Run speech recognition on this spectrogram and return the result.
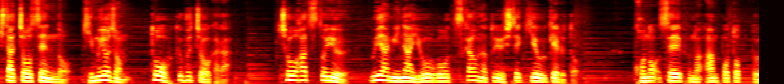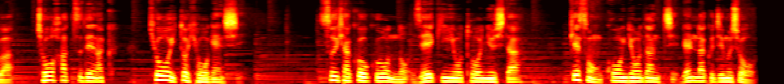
北朝鮮のキム・ヨジョン党副部長から挑発というむやみな用語を使うなという指摘を受けると、この政府の安保トップは挑発でなく脅威と表現し、数百億ウォンの税金を投入したケソン工業団地連絡事務所を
